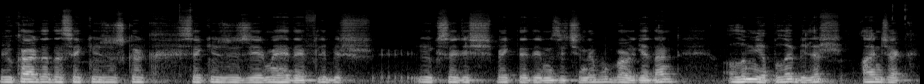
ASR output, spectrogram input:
yukarıda da 840-820 hedefli bir yükseliş beklediğimiz için de bu bölgeden alım yapılabilir. Ancak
